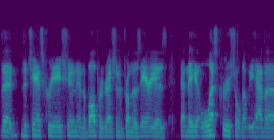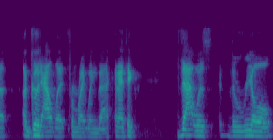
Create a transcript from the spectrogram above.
the the chance creation and the ball progression from those areas that make it less crucial that we have a a good outlet from right wing back. And I think that was the real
